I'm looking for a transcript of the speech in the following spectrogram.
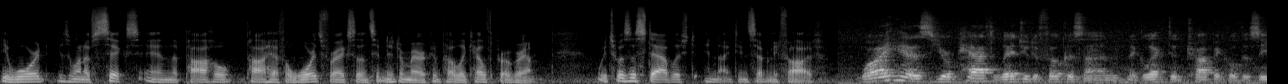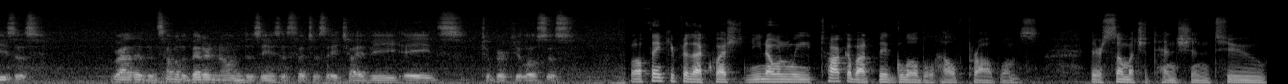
The award is one of six in the PAHO PAHEF Awards for Excellence in Inter-American Public Health Program, which was established in 1975. Why has your path led you to focus on neglected tropical diseases rather than some of the better known diseases such as HIV, AIDS, tuberculosis? Well, thank you for that question. You know, when we talk about big global health problems, there's so much attention to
